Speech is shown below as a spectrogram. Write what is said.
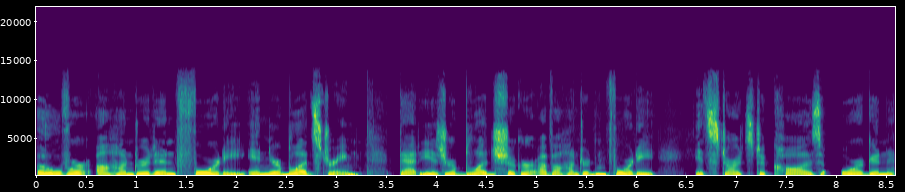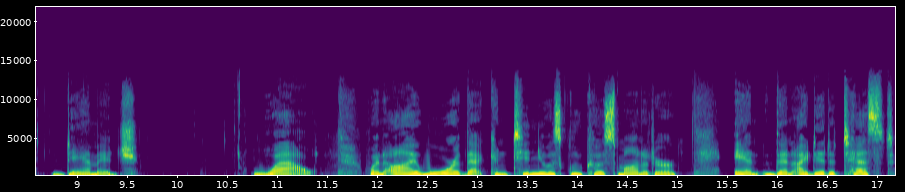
over 140 in your bloodstream, that is your blood sugar of 140, it starts to cause organ damage. Wow. When I wore that continuous glucose monitor and then I did a test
